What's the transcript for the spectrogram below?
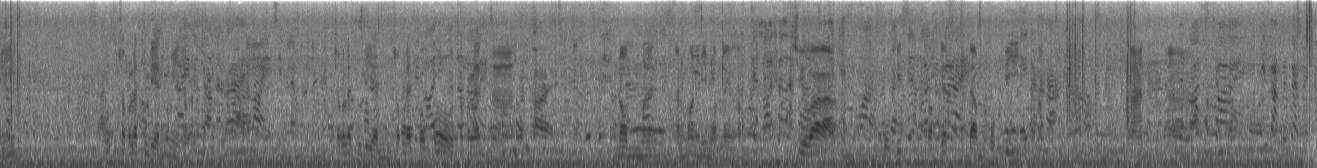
นี้โอ้ช็อกโก แลตทุเรียนก็มีครับอร่อยชิมแล้วช็อกโกแลตทุเรียน ช็อกโกแลตโกโก้ ช็อกโกแลตอ่านมอัลมอนด์มีหมดเลยครับ ชื่อว่าบูคิสพ็อกเก็ตดัมโคปี้นะครับร้านเอ่อที่สั่งเป็นแบบไหนคะ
